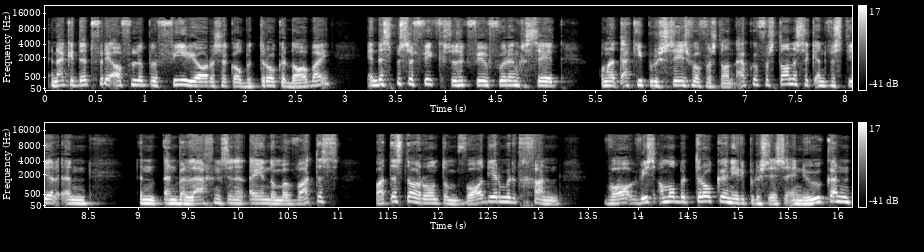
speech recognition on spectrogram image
En ek het dit vir die afgelope 4 jaar as ek al betrokke daarbey en dis spesifiek soos ek vir jou voorheen gesê het omdat ek die proses wil verstaan. Ek wil verstaan as ek investeer in in in beleggings en in eiendomme, wat is wat is daar rondom? Waardeur moet dit gaan? Waar wie's almal betrokke in hierdie prosesse en hoe kan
